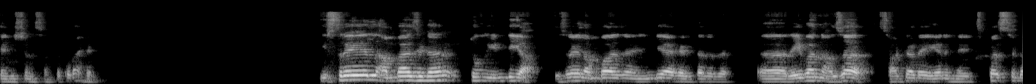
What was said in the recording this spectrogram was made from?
tensions ಅಂತ ಕೂಡ ಹೇಳ್ತಾರೆ Israel ambassador to India ಇಸ್ರೇಲ್ ಅಂಬಾಸಿಡರ್ ಇಂಡಿಯಾ ಹೇಳ್ತಾರೆ ರೇವನ್ ಅಜರ್ ಸಾಟರ್ಡೆ ಏನು expressed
